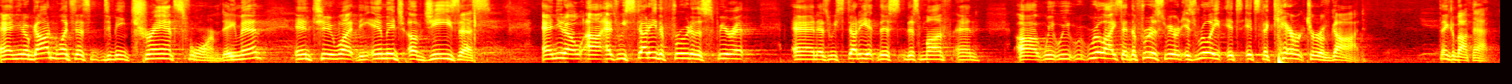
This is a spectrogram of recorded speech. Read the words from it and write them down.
And, you know, God wants us to be transformed. Amen. Into what? The image of Jesus. And, you know, uh, as we study the fruit of the Spirit, and as we study it this, this month, and uh, we, we realize that the fruit of the Spirit is really, it's, it's the character of God. Think about that.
